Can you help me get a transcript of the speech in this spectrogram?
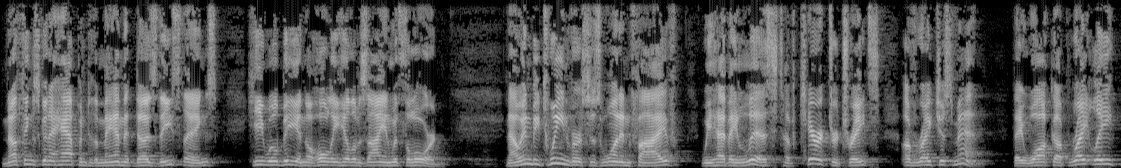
Nothing's going to happen to the man that does these things. He will be in the holy hill of Zion with the Lord. Now, in between verses 1 and 5, we have a list of character traits of righteous men. They walk uprightly,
